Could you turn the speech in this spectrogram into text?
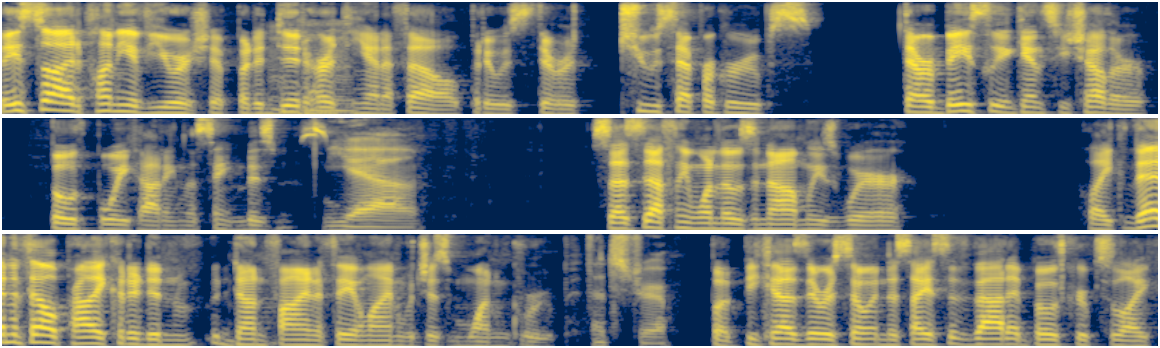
they still had plenty of viewership, but it did hurt Mm-hmm. the NFL. But it was, there were two separate groups that were basically against each other, both boycotting the same business. yeah. So that's definitely one of those anomalies where, like, the NFL probably could have done, fine if they aligned with just one group. That's true. But because they were so indecisive about it, both groups were like,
